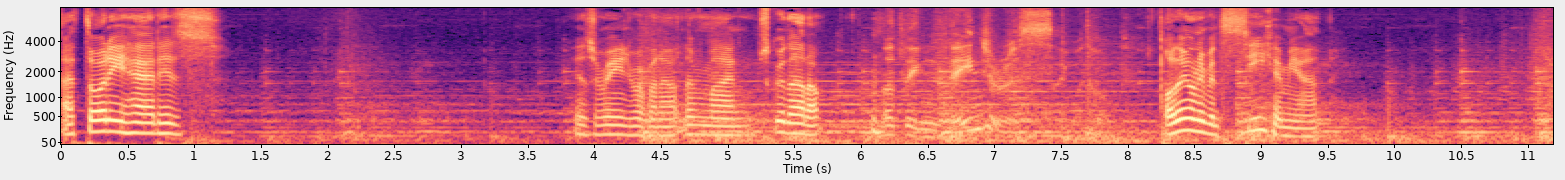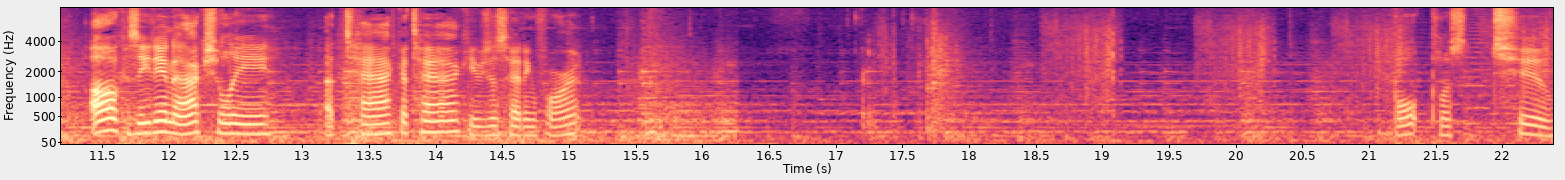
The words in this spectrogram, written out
I thought he had his... His range weapon out. Never mind. Screw that up. Nothing dangerous, I would hope. Oh, they don't even see him yet. Oh, because he didn't actually attack attack. He was just heading for it. Bolt plus two.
